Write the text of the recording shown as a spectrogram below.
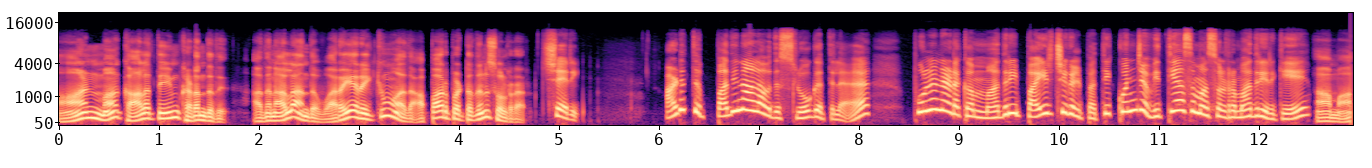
ஆன்மா காலத்தையும் கடந்தது. அதனால அந்த வரையறைக்கும் அது அப்பாற்பட்டதுன்னு சொல்றார். சரி. அடுத்து பதினாலாவது ஸ்லோகத்துல புலனடக்கம் மாதிரி பயிற்சிகள் பத்தி கொஞ்சம் வித்தியாசமா சொல்ற மாதிரி இருக்கே. ஆமா.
